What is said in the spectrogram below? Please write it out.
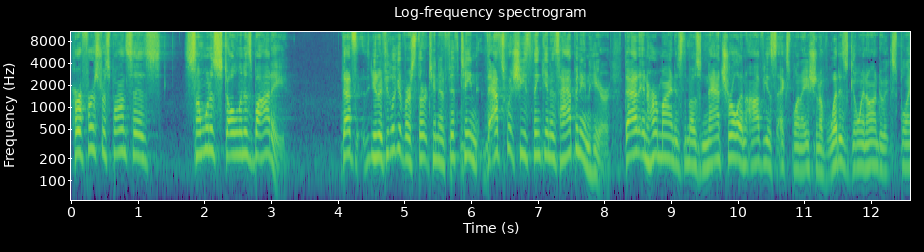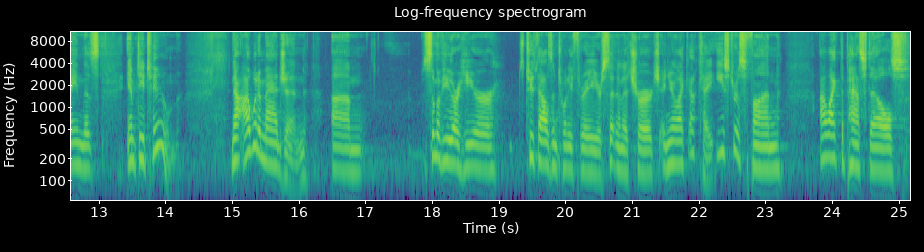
Her first response is, Someone has stolen his body. That's, you know, if you look at verse 13 and 15, that's what she's thinking is happening here. That, in her mind, is the most natural and obvious explanation of what is going on to explain this empty tomb. Now, I would imagine um, some of you are here, it's 2023, you're sitting in a church, and you're like, okay, Easter is fun. I like the pastels.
